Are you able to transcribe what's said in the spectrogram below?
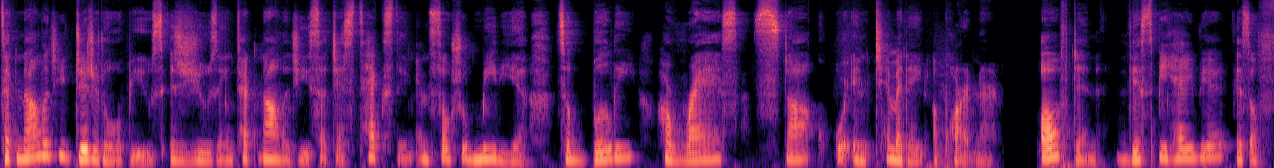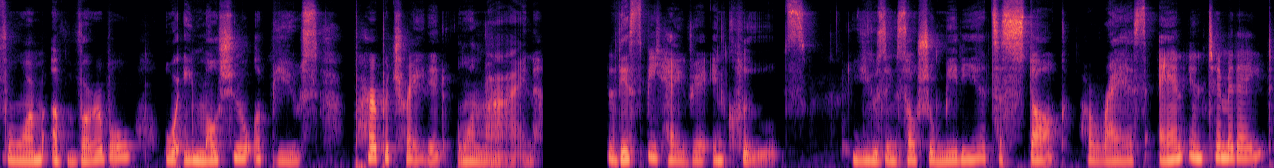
Technology digital abuse is using technology such as texting and social media to bully, harass, stalk, or intimidate a partner. Often, this behavior is a form of verbal or emotional abuse perpetrated online. This behavior includes using social media to stalk, harass, and intimidate,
